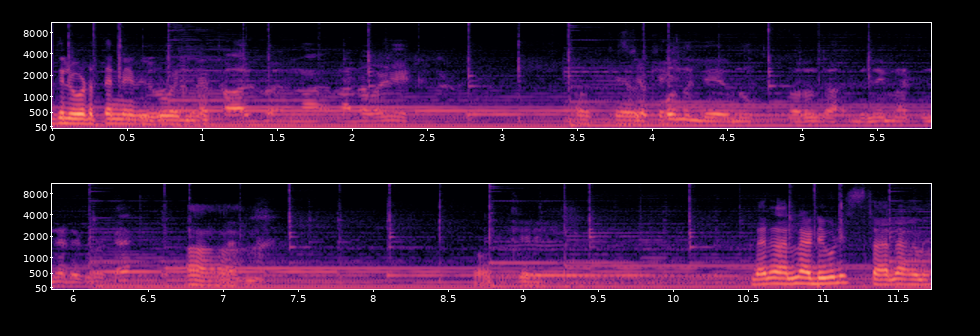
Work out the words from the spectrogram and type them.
ഇതിലൂടെ തന്നെ ഇത് ഇല്ലായിരുന്നു വെറും ഇതിന്റെ ഓക്കെ. നല്ല അടിപൊളി സ്ഥലമാണ്.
